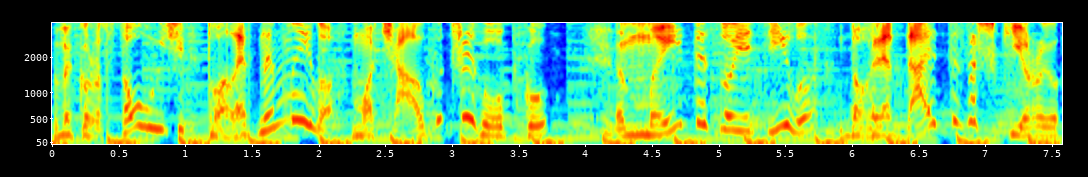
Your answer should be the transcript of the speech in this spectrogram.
використовуючи туалетне мило, мочалку чи губку. Мийте своє тіло, доглядайте за шкірою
